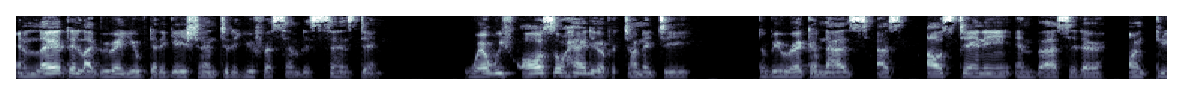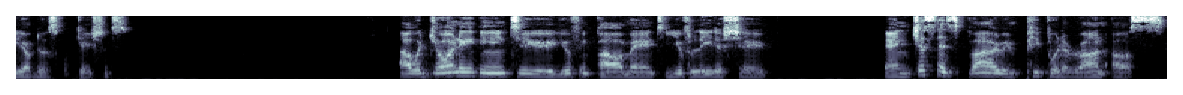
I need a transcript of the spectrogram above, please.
and led the Liberian Youth Delegation to the Youth Assembly since then, where we've also had the opportunity to be recognized as outstanding ambassador on three of those occasions. Our journey into youth empowerment, youth leadership, and just inspiring people around us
